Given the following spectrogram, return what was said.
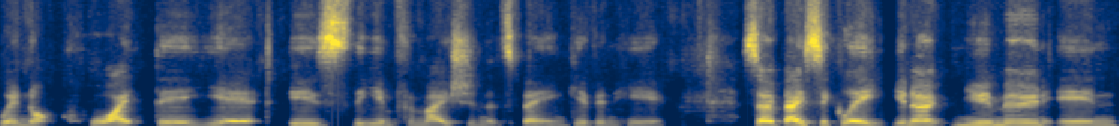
we're not quite there yet, is the information that's being given here. So basically, you know, new moon in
